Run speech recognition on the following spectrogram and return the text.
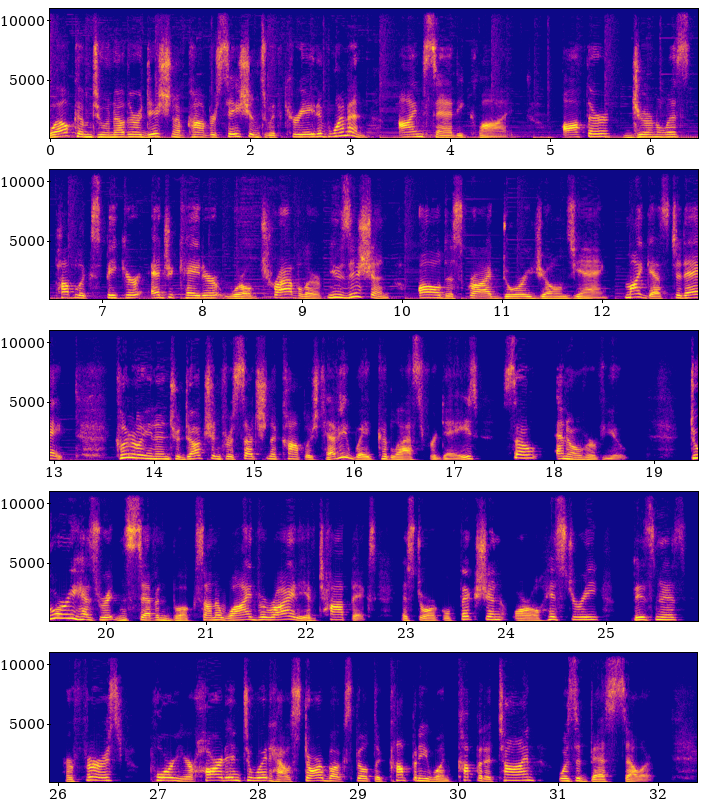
Welcome to another edition of Conversations with Creative Women. I'm Sandy Klein. Author, journalist, public speaker, educator, world traveler, musician, all describe Dori Jones Yang, my guest today. Clearly, an introduction for such an accomplished heavyweight could last for days, so an overview. Dori has written seven books on a wide variety of topics historical fiction, oral history, business. Her first, Pour Your Heart Into It How Starbucks Built a Company One Cup at a Time, was a bestseller.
